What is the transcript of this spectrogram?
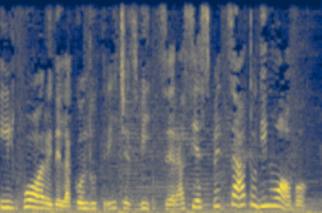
Il cuore della conduttrice svizzera si è spezzato di nuovo.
